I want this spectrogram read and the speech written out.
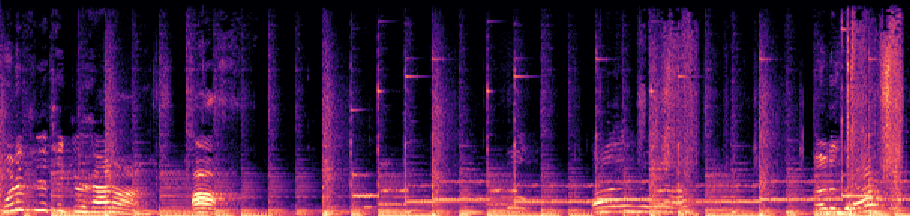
What if you take your hat on? Off. Uh, not in there?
